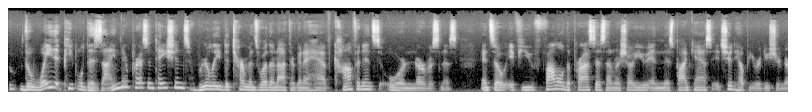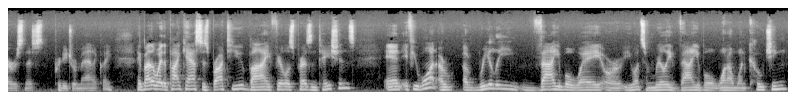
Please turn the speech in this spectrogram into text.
the way that people design their presentations really determines whether or not they're going to have confidence or nervousness. And so, if you follow the process I'm going to show you in this podcast, it should help you reduce your nervousness pretty dramatically. Hey, by the way, the podcast is brought to you by Fearless Presentations. And if you want a, a really valuable way or you want some really valuable one on one coaching,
